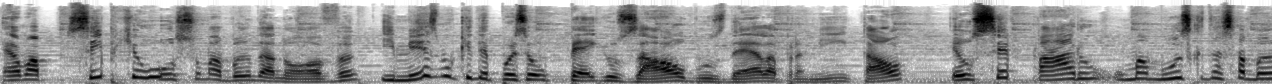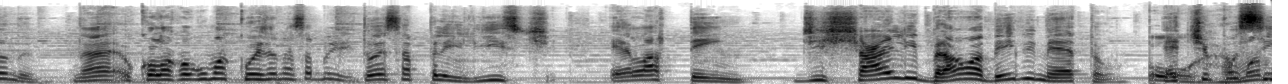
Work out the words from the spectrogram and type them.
é uma. Sempre que eu ouço uma banda nova, e mesmo que depois eu pegue os álbuns dela pra mim e tal, eu separo uma música dessa banda, né? Eu coloco alguma coisa nessa playlist. Então essa playlist, ela tem. De Charlie Brown a Baby Metal. é Porra, tipo manda assim.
